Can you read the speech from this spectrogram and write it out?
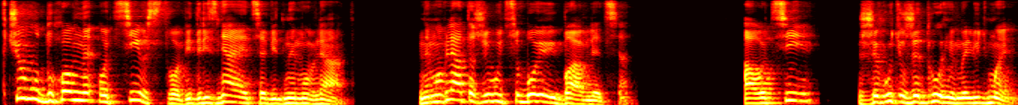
В чому духовне отцівство відрізняється від немовлят? Немовлята живуть собою і бавляться, а отці живуть уже другими людьми.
